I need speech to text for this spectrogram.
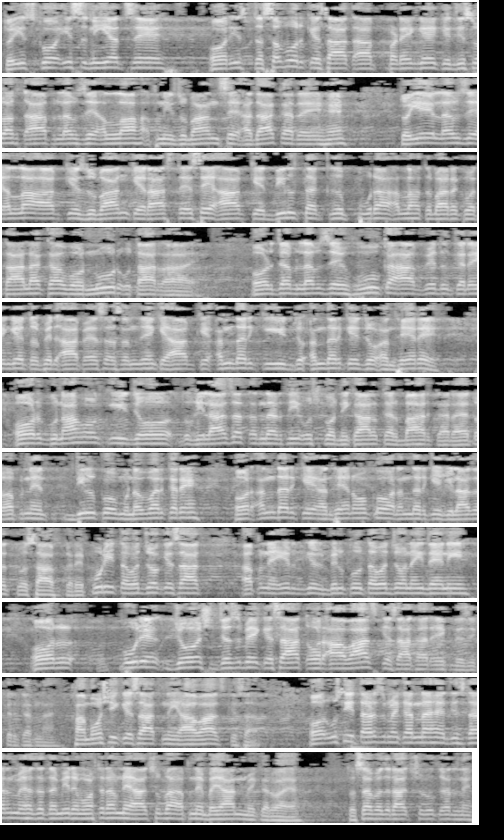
تو اس کو اس نیت سے اور اس تصور کے ساتھ آپ پڑھیں گے کہ جس وقت آپ لفظ اللہ اپنی زبان سے ادا کر رہے ہیں، تو یہ لفظ اللہ آپ کے زبان کے راستے سے آپ کے دل تک پورا اللہ تبارک و تعالیٰ کا وہ نور اتار رہا ہے۔ اور جب لفظ ہو کا آپ ورد کریں گے تو پھر آپ ایسا سمجھیں کہ آپ کے اندر کی جو، اندر کے جو اندھیرے اور گناہوں کی جو غلازت اندر تھی، اس کو نکال کر باہر کر رہا ہے تو اپنے دل کو منور کریں اور اندر کے اندھیروں کو اور اندر کی غلازت کو صاف کریں۔ پوری توجہ کے ساتھ اپنے ارد گرد بالکل توجہ نہیں دینی اور پورے جوش جذبے کے ساتھ اور آواز کے ساتھ ہر ایک نے ذکر کرنا ہے۔ خاموشی کے ساتھ نہیں، آواز کے ساتھ۔ اور اسی طرز میں کرنا ہے جس طرز میں حضرت امیر محترم نے آج صبح اپنے بیان میں کروایا۔ تو سب حضرات شروع کر لیں۔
